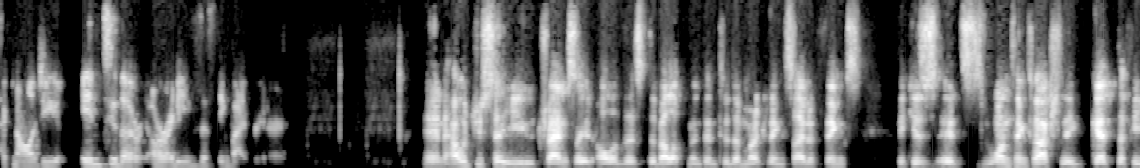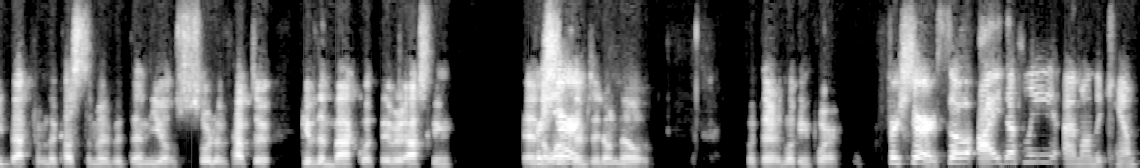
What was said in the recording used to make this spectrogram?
technology into the already existing vibrator. And how would you say you translate all of this development into the marketing side of things? Because it's one thing to actually get the feedback from the customer, but then you sort of have to give them back what they were asking. And For a lot sure. of times they don't know what they're looking for. For sure. So I definitely am on the camp.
